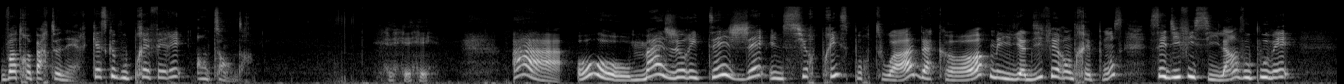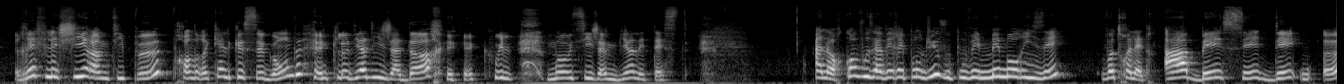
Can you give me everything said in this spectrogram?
votre partenaire? Qu'est-ce que vous préférez entendre? Ah, oh, majorité, j'ai une surprise pour toi, d'accord, mais il y a différentes réponses. C'est difficile, hein vous pouvez réfléchir un petit peu, prendre quelques secondes. Claudia dit j'adore, cool, moi aussi j'aime bien les tests. Alors, quand vous avez répondu, vous pouvez mémoriser votre lettre A, B, C, D ou E.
